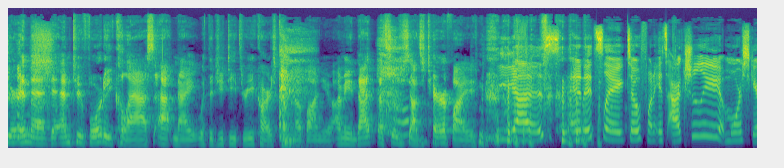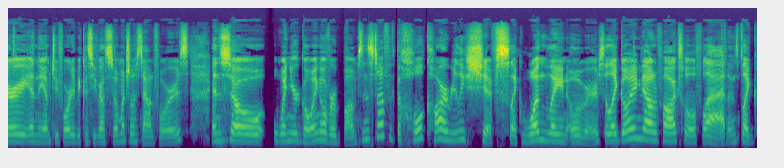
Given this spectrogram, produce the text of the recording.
you're in the, the M240 class at night with the GT3 cars coming up on you? I mean, that that sounds terrifying. yes, and it's like so funny. It's actually more scary in the M240 because you've got so much less downforce, and so when you're going over bumps and stuff, like the whole car really shifts like one lane over. So like going down Foxhole Flat and it's like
